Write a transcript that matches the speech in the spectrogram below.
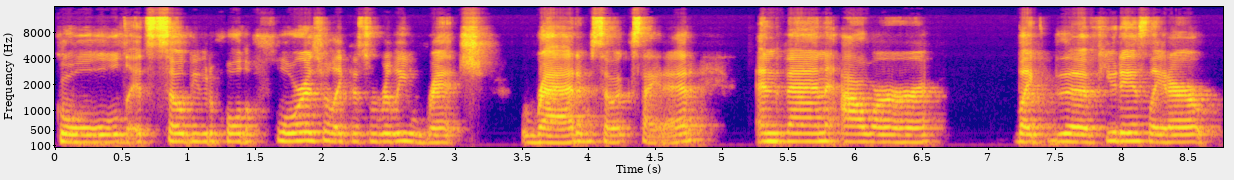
gold. It's so beautiful. The floors are like this really rich red. I'm so excited. And then our like the few days later,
